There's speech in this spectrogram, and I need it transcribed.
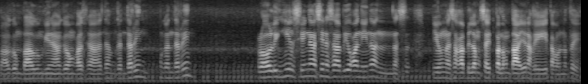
Bagong-bagong ginagawang kalsada. Ang ganda rin. Maganda rin. Rolling Hills, yun nga sinasabi ko kanina. Nas, yung nasa kabilang side pa lang tayo, nakikita ko na to eh.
